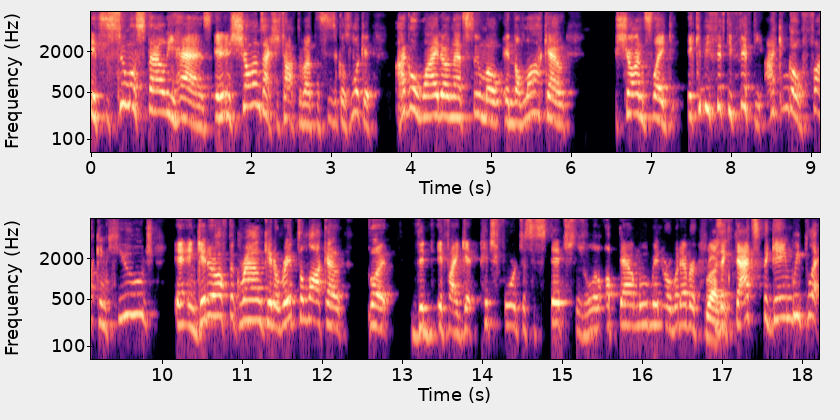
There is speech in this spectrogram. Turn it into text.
it's the sumo style he has. And Sean's actually talked about this. He goes, look at I go wide on that sumo in the lockout. Sean's like, it could be 50-50. I can go fucking huge and, get it off the ground, get a rape to lockout, but the, if I get pitched forward just a stitch, there's a little up down movement or whatever. Right. He's like, that's the game we play.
